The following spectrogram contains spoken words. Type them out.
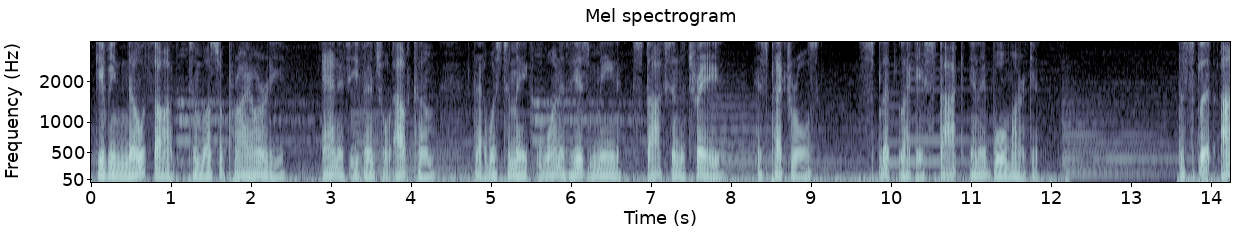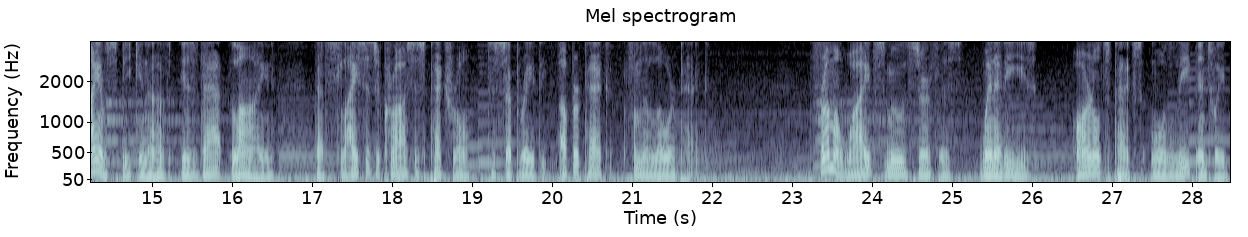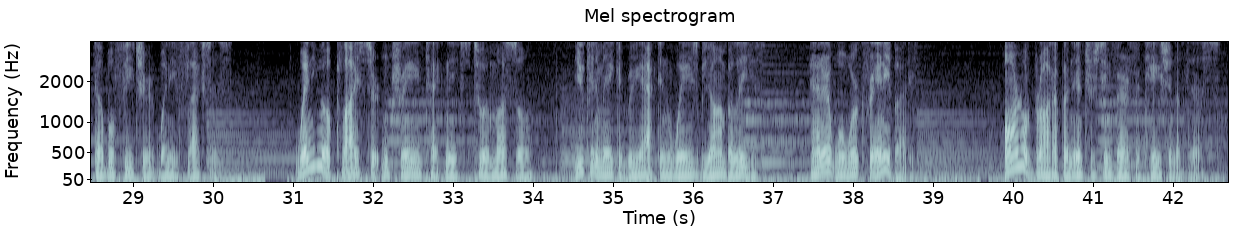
giving no thought to muscle priority and its eventual outcome that was to make one of his main stocks in the trade, his pectorals, split like a stock in a bull market. The split I am speaking of is that line that slices across his pectoral to separate the upper pec from the lower pec. From a wide, smooth surface, when at ease, Arnold's pecs will leap into a double feature when he flexes. When you apply certain training techniques to a muscle, you can make it react in ways beyond belief, and it will work for anybody. Arnold brought up an interesting verification of this.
